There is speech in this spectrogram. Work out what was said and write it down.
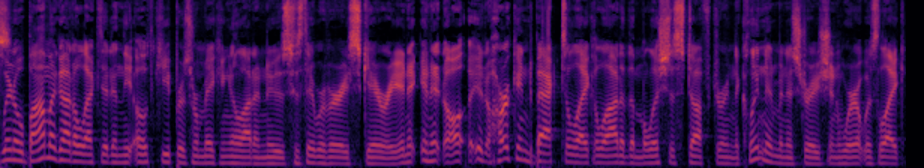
when Obama got elected and the Oath Keepers were making a lot of news because they were very scary, and it and it all it harkened back to like a lot of the malicious stuff during the Clinton administration, where it was like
